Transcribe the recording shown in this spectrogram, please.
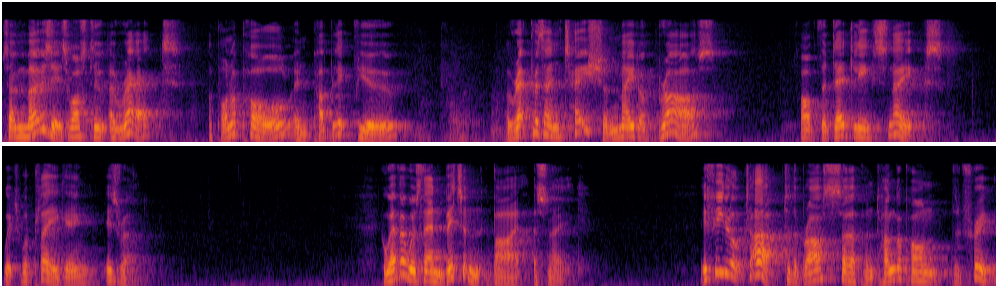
So Moses was to erect upon a pole in public view a representation made of brass of the deadly snakes which were plaguing Israel. Whoever was then bitten by a snake, if he looked up to the brass serpent hung upon the tree,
